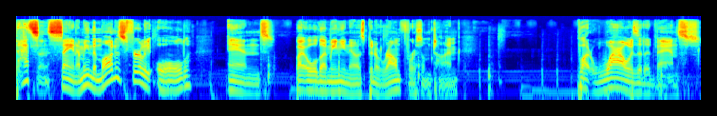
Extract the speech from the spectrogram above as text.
that's insane. I mean, the mod is fairly old, and by old I mean, you know, it's been around for some time. But wow, is it advanced.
